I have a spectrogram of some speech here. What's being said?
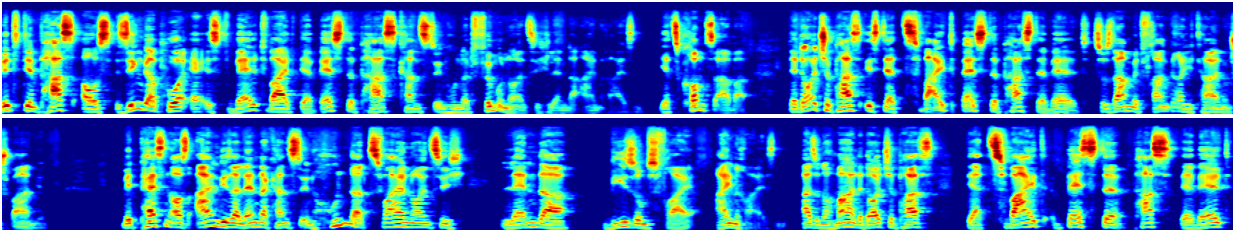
Mit dem Pass aus Singapur, er ist weltweit der beste Pass, kannst du in 195 Länder einreisen. Jetzt kommt's aber. Der deutsche Pass ist der zweitbeste Pass der Welt, zusammen mit Frankreich, Italien und Spanien. Mit Pässen aus allen dieser Länder kannst du in 192 Länder visumsfrei einreisen. Also nochmal, der deutsche Pass, der zweitbeste Pass der Welt,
